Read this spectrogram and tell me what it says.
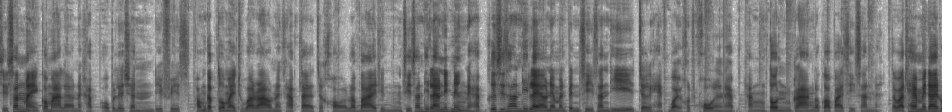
ซีซั่นใหม่ก็มาแล้วนะครับ Operation Defense พร้อมกับตัวใหม่ทูบาราวนะครับ แต่จะขอระบายถึงซีซั่นที่แล้วนิดหนึ่งนะครับ คือซีซั่นที่แล้วเนี่ยมันเป็นซีซั่นที่เจอแฮกบ่อยโคตรๆนะครับ ทั้งต้นกลางแล้วก็ปลายซีซั่นนะ แต่ว่าแทบไม่ได้โร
